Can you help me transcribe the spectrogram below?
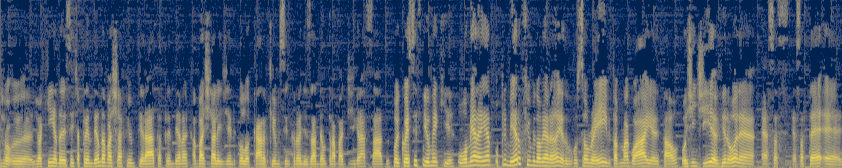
Jo- eh, Joaquim, adolescente, aprendendo a baixar filme pirata, aprendendo a baixar legenda e colocar no filme sincronizado, deu um trabalho desgraçado. Foi com esse filme aqui. O Homem-Aranha, o primeiro filme do Homem-Aranha, do- com o Sam Raimi, Tobey Maguire e tal. Hoje em dia virou, né, essa, essa fé, é,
